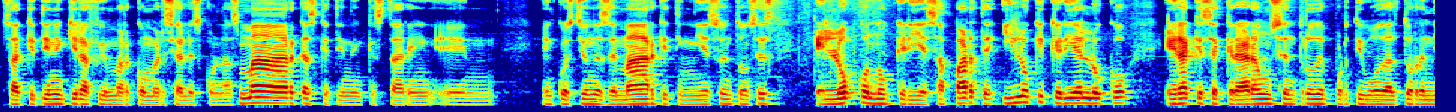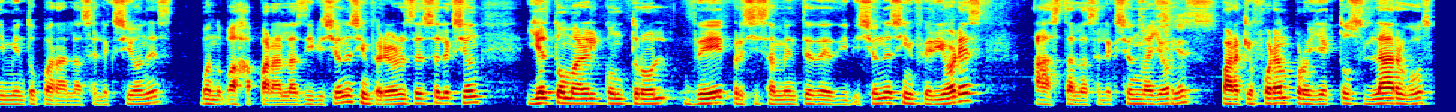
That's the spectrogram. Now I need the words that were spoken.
O sea, que tienen que ir a firmar comerciales con las marcas, que tienen que estar en, en- en cuestiones de marketing y eso. Entonces, el loco no quería esa parte. Y lo que quería el loco era que se creara un centro deportivo de alto rendimiento para las selecciones, bueno, baja, para las divisiones inferiores de selección, y él tomar el control de precisamente de divisiones inferiores hasta la selección mayor, para que fueran proyectos largos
